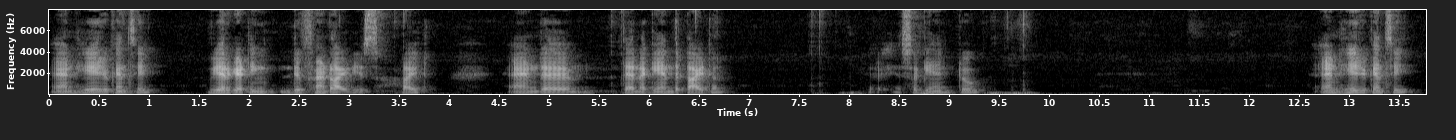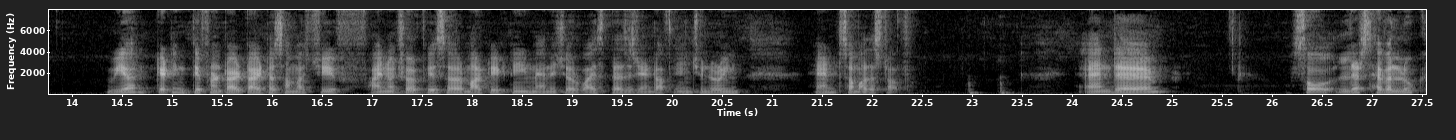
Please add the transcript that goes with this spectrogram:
and here you can see we are getting different IDs right? And uh, then again the title. Is again to and here you can see we are getting different titles. Some are chief financial officer marketing manager vice president of engineering and some other stuff. And uh, so let's have a look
